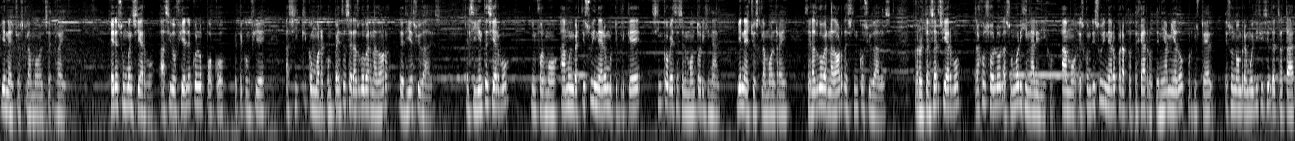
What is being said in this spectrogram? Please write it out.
Bien hecho, exclamó el rey. Eres un buen siervo, has sido fiel con lo poco que te confié, así que como recompensa serás gobernador de diez ciudades. El siguiente siervo informó, amo, invertí su dinero y multipliqué cinco veces el monto original. Bien hecho, exclamó el rey, serás gobernador de cinco ciudades. Pero el tercer siervo trajo solo la suma original y dijo, amo, escondí su dinero para protegerlo, tenía miedo porque usted es un hombre muy difícil de tratar,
